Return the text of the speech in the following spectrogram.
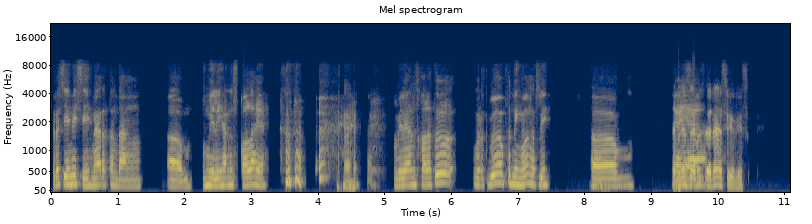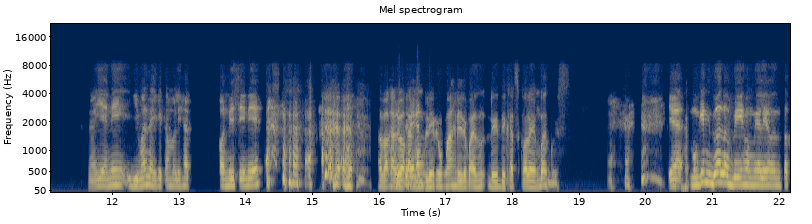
terus ini sih nar tentang um, pemilihan sekolah ya. pemilihan sekolah tuh menurut gue penting banget sih. Um, Tapi kan sekarang sudah serius. Nah iya ini gimana ya kita melihat kondisi ini ya? Apakah lu akan kan... membeli rumah di depan di dekat sekolah yang bagus? ya mungkin gue lebih memilih untuk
